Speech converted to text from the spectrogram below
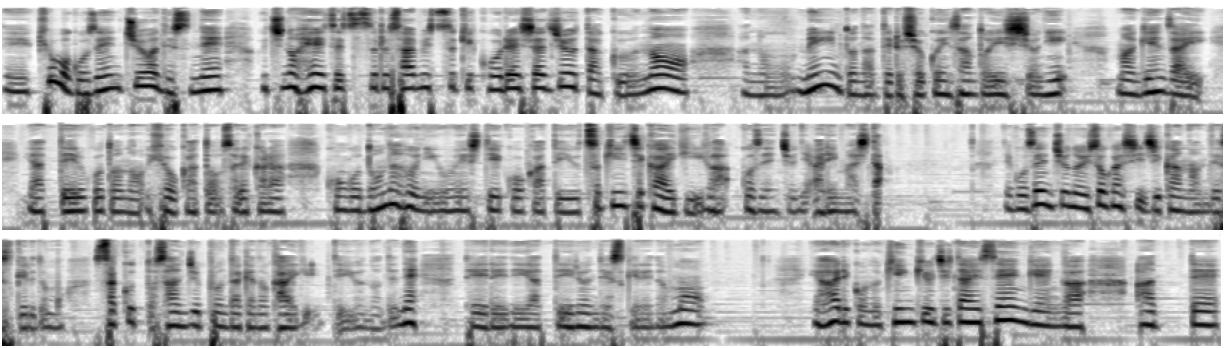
え、今日は午前中はですね、うちの併設するサービス付き高齢者住宅のあのメインとなっている職員さんと一緒に、まあ、現在やっていることの評価と、それから今後どんな風に運営していこうかっていう月1会議が午前中にありました。で午前中の忙しい時間なんですけれども、サクッと30分だけの会議っていうのでね、定例でやっているんですけれども、やはりこの緊急事態宣言があって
